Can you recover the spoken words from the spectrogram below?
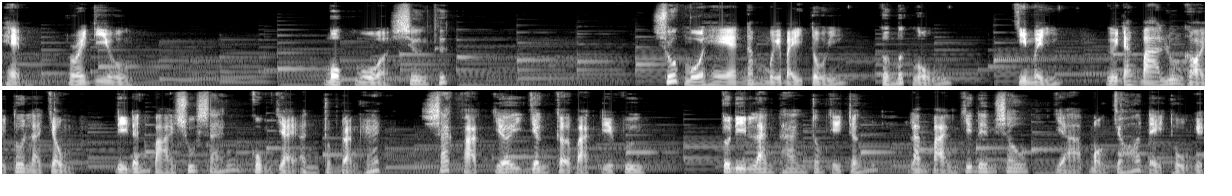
Hẻm Radio. Một mùa sương thức Suốt mùa hè năm 17 tuổi, tôi mất ngủ. Chị Mỹ, người đàn bà luôn gọi tôi là chồng, đi đánh bài suốt sáng cùng vài anh trong đoàn hát sát phạt với dân cờ bạc địa phương. Tôi đi lang thang trong thị trấn, làm bạn với đêm sâu và bọn chó đầy thù nghịch.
